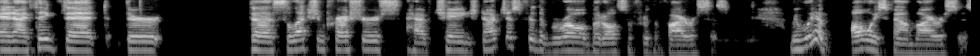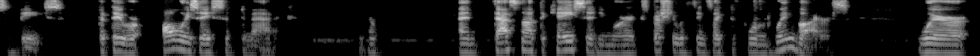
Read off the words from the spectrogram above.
and i think that there the selection pressures have changed not just for the varroa but also for the viruses. I mean, we have always found viruses in bees, but they were always asymptomatic. You know? And that's not the case anymore, especially with things like deformed wing virus, where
